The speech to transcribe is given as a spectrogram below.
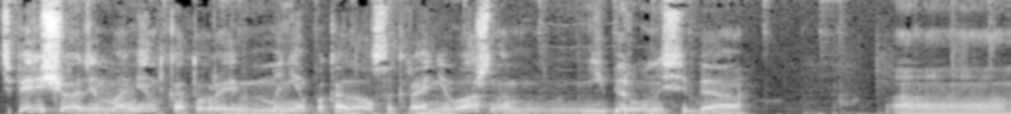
Теперь еще один момент, который мне показался крайне важным. Не беру на себя э,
